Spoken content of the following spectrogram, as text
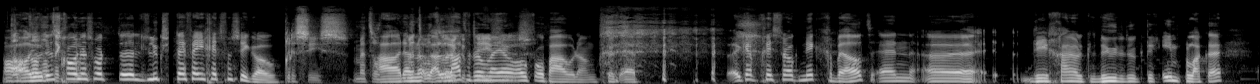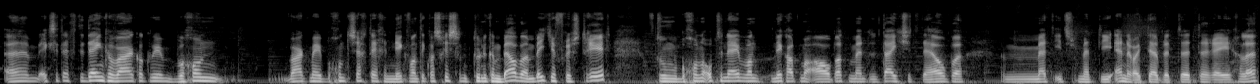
Oh, dat, dit is gewoon een soort uh, luxe tv-gids van Ziggo. Precies. Met wat, ah, dan, met wat laten we er maar over ophouden dan, kut app. ik heb gisteren ook Nick gebeld en uh, die ga ik nu natuurlijk erin plakken. Ehm, ik zit even te denken waar ik ook weer begon, waar ik mee begon te zeggen tegen Nick. Want ik was gisteren, toen ik hem belde, een beetje gefrustreerd. Toen we begonnen op te nemen, want Nick had me al op dat moment een tijdje zitten te helpen met iets met die Android-tablet te, te, regelen.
